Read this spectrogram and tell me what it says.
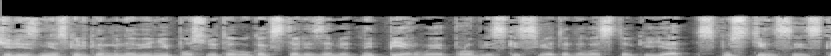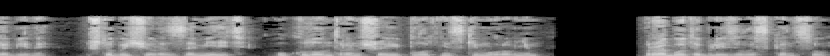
Через несколько мгновений после того, как стали заметны первые проблески света на востоке, я спустился из кабины, чтобы еще раз замерить уклон траншеи плотницким уровнем. Работа близилась к концу.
